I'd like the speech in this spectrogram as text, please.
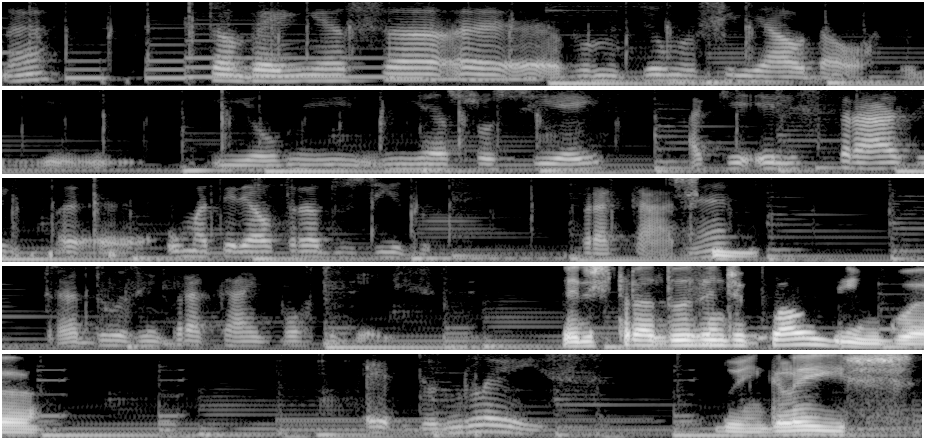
Né? também essa, é, vamos dizer, uma filial da ordem. E, e eu me, me, associei a que eles trazem é, o material traduzido para cá, né? Sim. né? traduzem para cá em português. Eles traduzem de qual língua? É do inglês. Do inglês?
